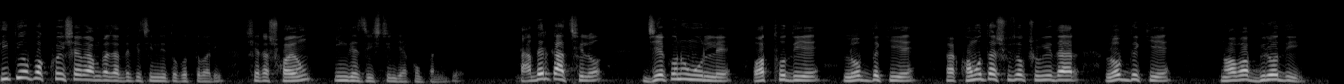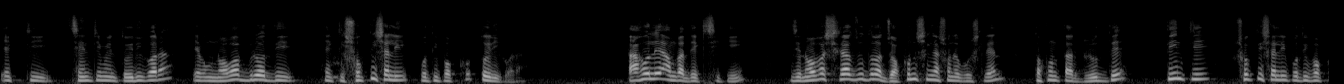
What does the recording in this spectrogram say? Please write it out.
তৃতীয় পক্ষ হিসেবে আমরা যাদেরকে চিহ্নিত করতে পারি, সেটা স্বয়ং ইংরেজ ইস্ট ইন্ডিয়া কোম্পানিকে। তাদের কাজ ছিল যে কোনো মূল্যে অর্থ দিয়ে লোভ দেখিয়ে বা ক্ষমতার সুযোগ সুবিধার লোভ দেখিয়ে নবাব বিরোধী একটি সেন্টিমেন্ট তৈরি করা এবং নবাব বিরোধী একটি শক্তিশালী প্রতিপক্ষ তৈরি করা। তাহলে আমরা দেখছি কি, যে নবাব সিরাজউদ্দৌলা যখন সিংহাসনে বসলেন, তখন তার বিরুদ্ধে তিনটি শক্তিশালী প্রতিপক্ষ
